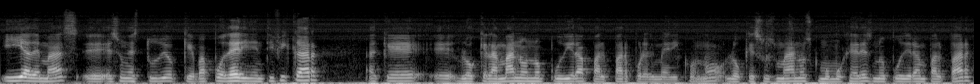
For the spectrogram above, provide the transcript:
y además eh, es un estudio que va a poder identificar a que eh, lo que la mano no pudiera palpar por el médico, ¿no? Lo que sus manos como mujeres no pudieran palpar,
